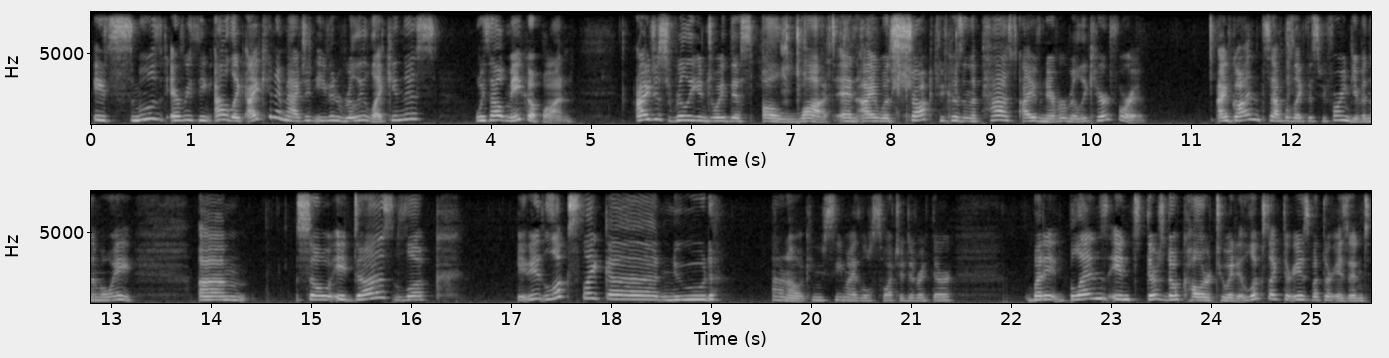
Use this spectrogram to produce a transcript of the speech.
it smoothed everything out. Like I can imagine even really liking this without makeup on. I just really enjoyed this a lot and I was shocked because in the past I've never really cared for it. I've gotten samples like this before and given them away. Um so it does look it, it looks like a nude I don't know, can you see my little swatch I did right there? But it blends in, there's no color to it. It looks like there is, but there isn't.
